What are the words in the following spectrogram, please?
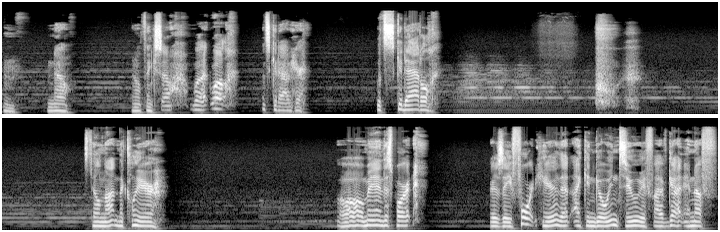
Hmm. No. I don't think so. But, well, let's get out of here. Let's skedaddle. Still not in the clear. Oh man, this part. There's a fort here that I can go into if I've got enough.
